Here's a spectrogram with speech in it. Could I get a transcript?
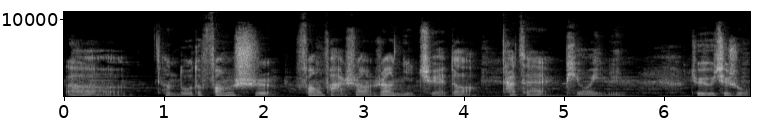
呃很多的方式方法上让你觉得他在 PUA 你。就尤其是我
